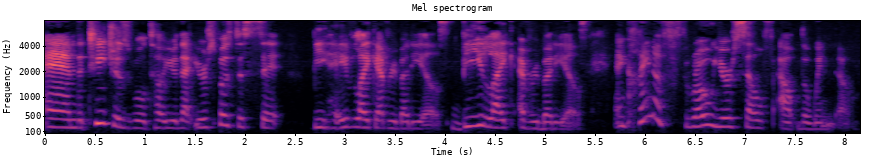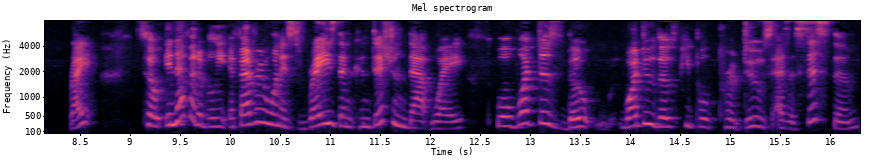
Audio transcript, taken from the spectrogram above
and the teachers will tell you that you're supposed to sit, behave like everybody else, be like everybody else, and kind of throw yourself out the window, right? So inevitably, if everyone is raised and conditioned that way, well, what does the, what do those people produce as a system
